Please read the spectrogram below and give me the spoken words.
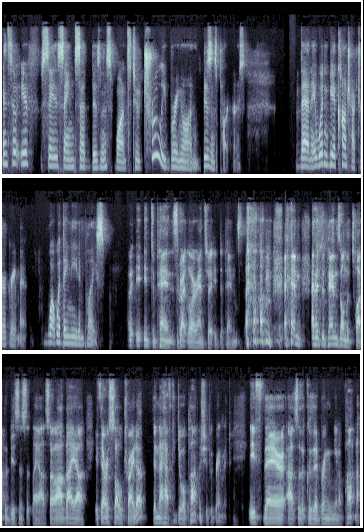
And so, if say the same said business wants to truly bring on business partners, then it wouldn't be a contractor agreement what would they need in place? It, it, depends. It's a great lawyer answer. It depends, um, and and it depends on the type of business that they are. So, are they uh, if they're a sole trader, then they have to do a partnership agreement. If they're uh, so because they're bringing in a partner.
